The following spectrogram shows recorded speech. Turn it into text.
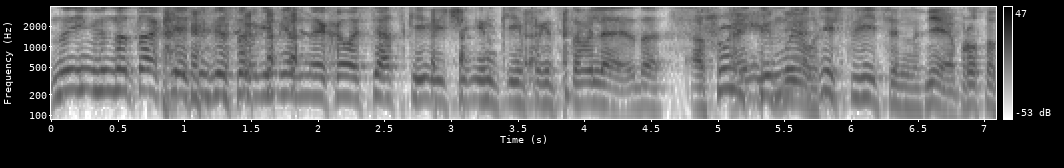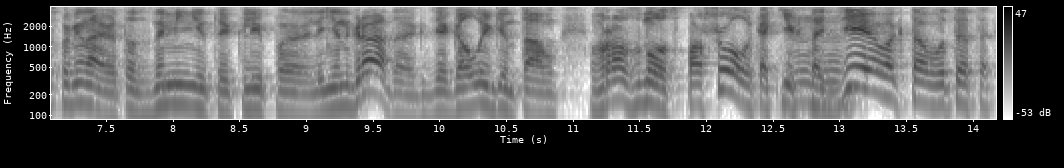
Ну, именно так я себе современные холостяцкие вечеринки представляю, да. А что еще делать? действительно. Не, я просто вспоминаю этот знаменитый клип э, Ленинграда, где Галыгин там в разнос пошел, каких-то девок там вот это.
